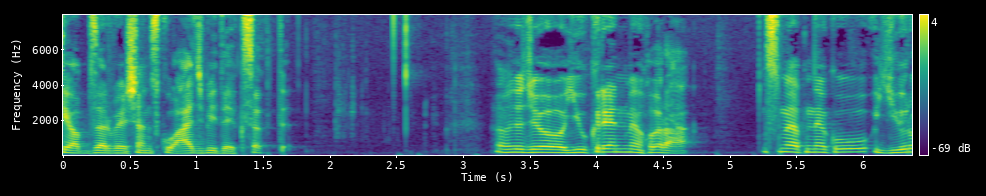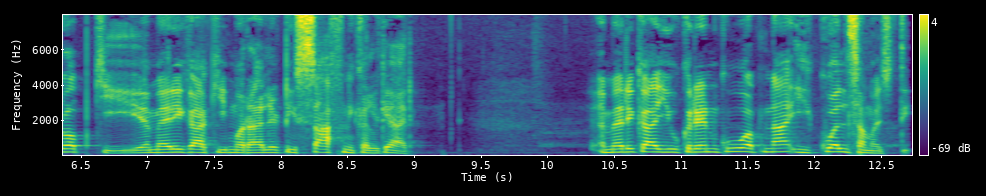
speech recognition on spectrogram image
کے آبزرویشنس کو آج بھی دیکھ سکتے۔ جو یوکرین میں ہو رہا، اس میں اپنے کو یورپ کی، امریکہ کی مورالٹی صاف نکل کے آ رہی۔ امریکہ یوکرین کو اپنا ایکول سمجھتی۔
